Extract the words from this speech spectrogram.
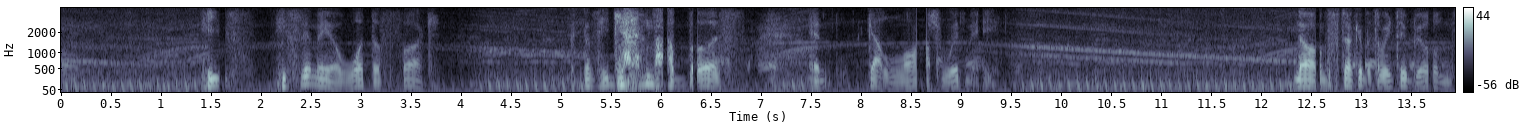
Oh. He he sent me a what the fuck because he got in my bus and got launched with me. No, I'm stuck in between two buildings.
